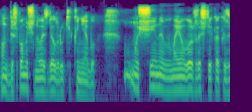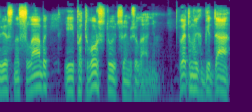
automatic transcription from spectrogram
Он беспомощно воздел руки к небу. «Мужчины в моем возрасте, как известно, слабы и потворствуют своим желаниям. В этом их беда».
